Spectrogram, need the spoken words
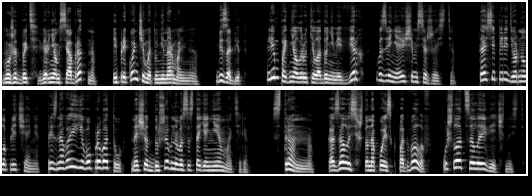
«Может быть, вернемся обратно и прикончим эту ненормальную? Без обид». Лим поднял руки ладонями вверх в извиняющемся жесте. Тася передернула плечами, признавая его правоту насчет душевного состояния матери. Странно. Казалось, что на поиск подвалов ушла целая вечность.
